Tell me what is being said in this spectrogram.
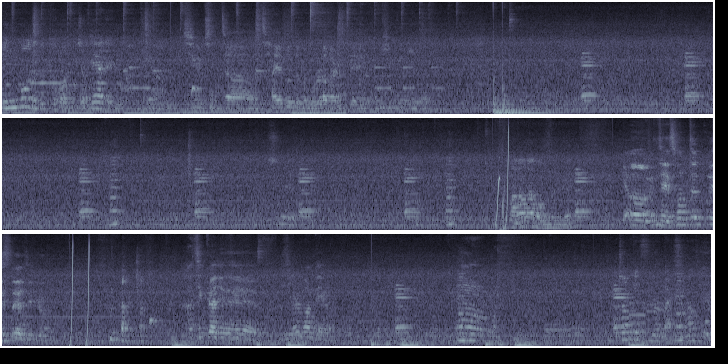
인모드부터 먼저 해야 될 것 같아요. 지금 진짜 자이로드로 올라갈 때 형, 제손 뜯고 있어요 지금. 아직까지는 살만해요. 음. 걱정겠으면 말씀하세요.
